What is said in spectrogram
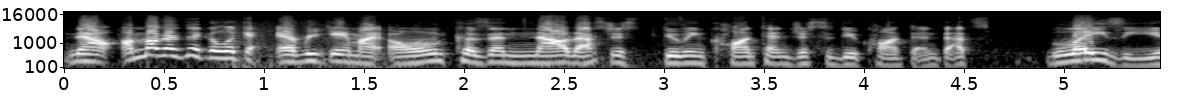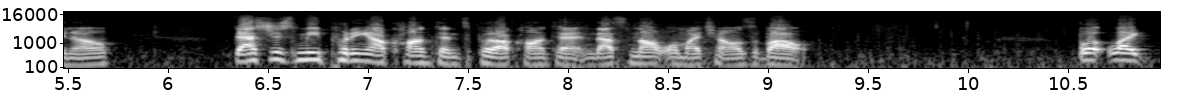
Now, I'm not going to take a look at every game I own, because then now that's just doing content just to do content. That's lazy, you know? That's just me putting out content to put out content, and that's not what my channel is about. But, like,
